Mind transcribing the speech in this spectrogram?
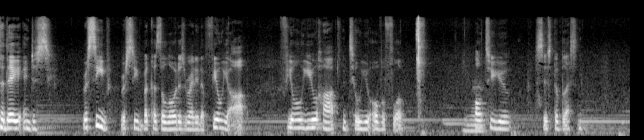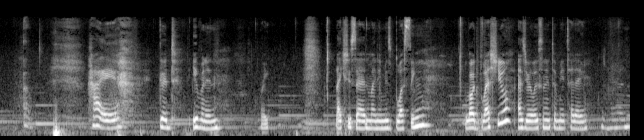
today and just receive, receive because the Lord is ready to fill you up, fill you up until you overflow. All to you, Sister Blessing. Oh. Hi. Good evening. Right. Like she said, my name is Blessing. Lord bless you as you're listening to me today. Amen.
